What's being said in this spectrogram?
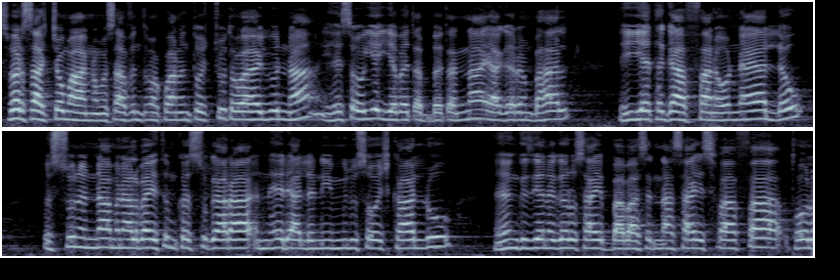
ስበርሳቸው ማለት ነው መሳፍንት መኳንንቶቹ ተወያዩና ይሄ ሰውዬ እየበጠበጠና የአገርን ባህል እየተጋፋ ነውና ያለው እሱንና ምናልባይትም ከእሱ ጋር እንሄዳለን የሚሉ ሰዎች ካሉ ይህን ጊዜ ነገሩ ሳይባባስና ሳይስፋፋ ቶሎ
